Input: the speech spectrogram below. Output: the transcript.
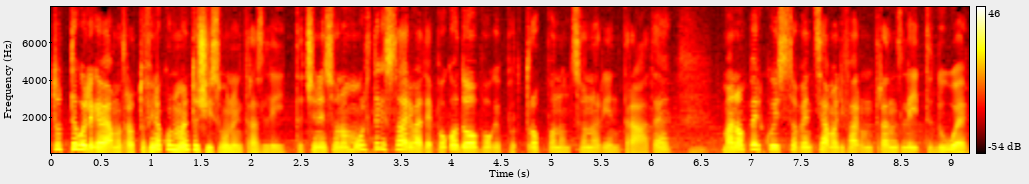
Tutte quelle che avevamo tradotto fino a quel momento ci sono in Translate, ce ne sono molte che sono arrivate poco dopo che purtroppo non sono rientrate, ma non per questo pensiamo di fare un Translate 2.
